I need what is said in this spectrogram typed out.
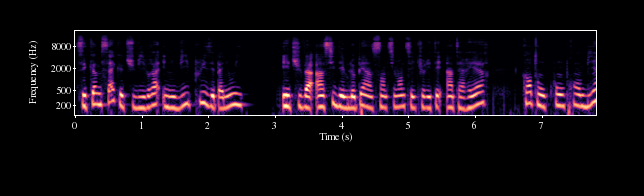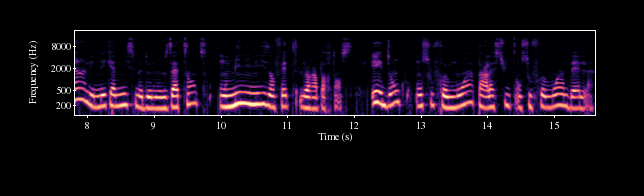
c'est comme ça que tu vivras une vie plus épanouie. Et tu vas ainsi développer un sentiment de sécurité intérieure quand on comprend bien les mécanismes de nos attentes, on minimise en fait leur importance. Et donc, on souffre moins par la suite, on souffre moins d'elles.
